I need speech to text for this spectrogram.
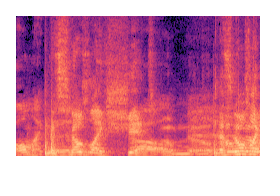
Oh my god. It smells like shit. Oh, oh no. It oh, smells like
